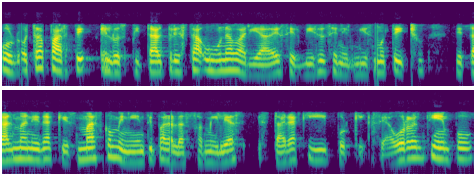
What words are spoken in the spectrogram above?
Por otra parte, el hospital presta una variedad de servicios en el mismo techo, de tal manera que es más conveniente para las familias estar aquí porque se ahorran tiempo,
